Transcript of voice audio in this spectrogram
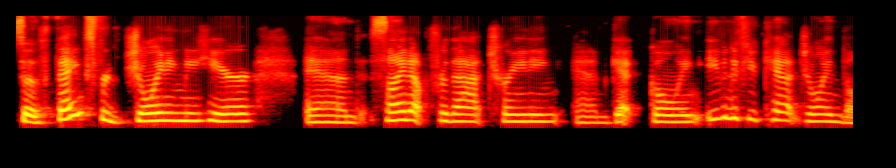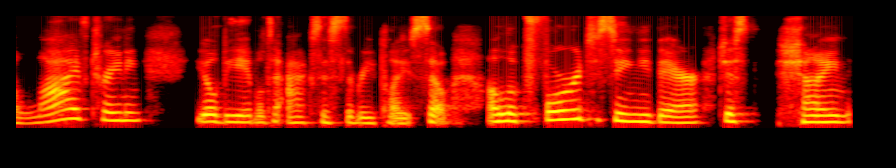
So thanks for joining me here and sign up for that training and get going. Even if you can't join the live training, you'll be able to access the replays. So I'll look forward to seeing you there. Just shine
